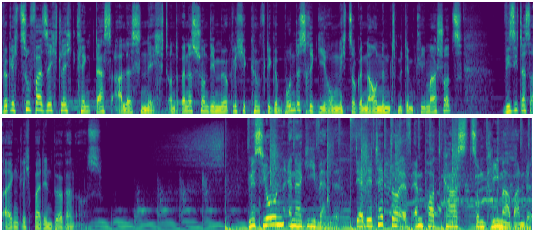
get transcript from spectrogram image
Wirklich zuversichtlich klingt das alles nicht. Und wenn es schon die mögliche künftige Bundesregierung nicht so genau nimmt mit dem Klimaschutz, wie sieht das eigentlich bei den Bürgern aus? Mission Energiewende, der Detektor FM Podcast zum Klimawandel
